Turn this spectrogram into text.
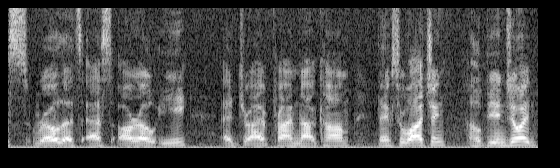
sroe, that's S-R-O-E, at driveprime.com. Thanks for watching. I hope you enjoyed.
